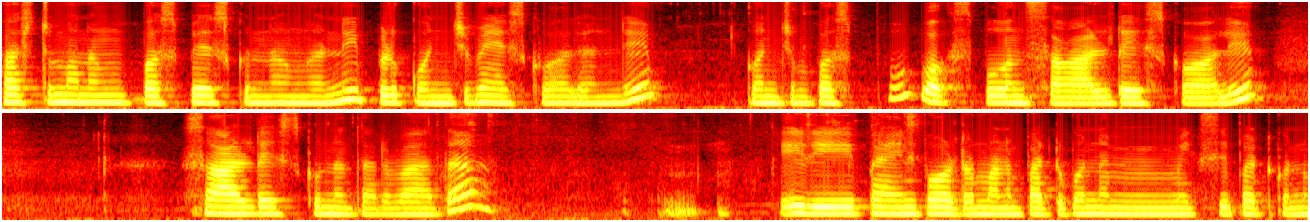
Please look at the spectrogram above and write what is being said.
ఫస్ట్ మనం పసుపు వేసుకున్నాం కానీ ఇప్పుడు కొంచెం వేసుకోవాలండి. కొంచెం పసుపు ఒక స్పూన్ సాల్ట్ వేసుకోవాలి. సాల్ట్ వేసుకున్న తర్వాత ఇది పైన్ పౌడర్ మనం పట్టుకున్న మిక్సీ పట్టుకున్న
